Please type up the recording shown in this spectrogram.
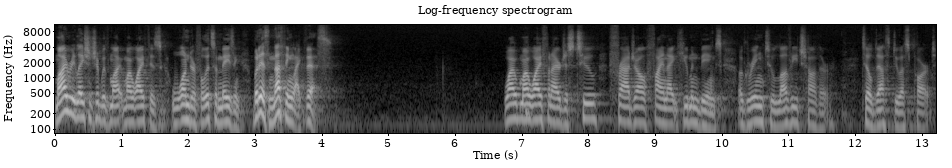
My relationship with my, my wife is wonderful, it's amazing, but it's nothing like this. Why my wife and I are just two fragile, finite human beings agreeing to love each other till death do us part.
